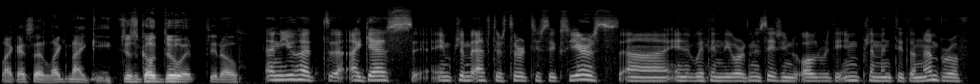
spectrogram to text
like I said, like Nike, just go do it, you know. And you had, I guess, implement after 36 years uh, in, within the organization, already implemented a number of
